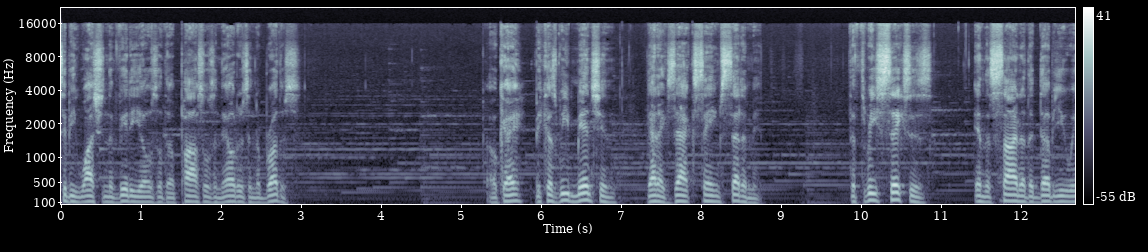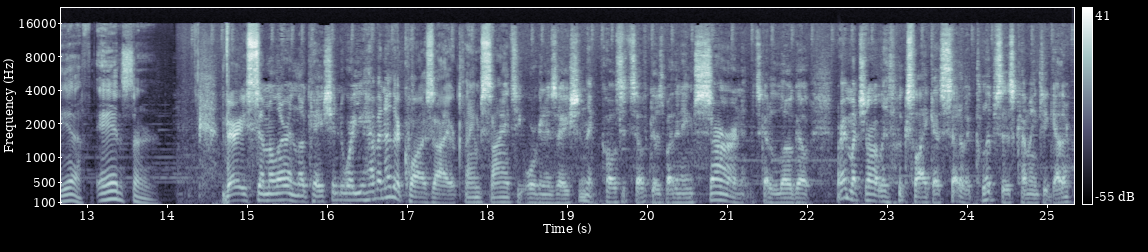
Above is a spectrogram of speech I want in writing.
to be watching the videos of the apostles and elders and the brothers okay? Because we mentioned that exact same sediment. The three sixes in the sign of the WEF and CERN. Very similar in location to where you have another quasi or claim sciencey organization that calls itself, goes by the name CERN. It's got a logo, very much not only looks like a set of eclipses coming together,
